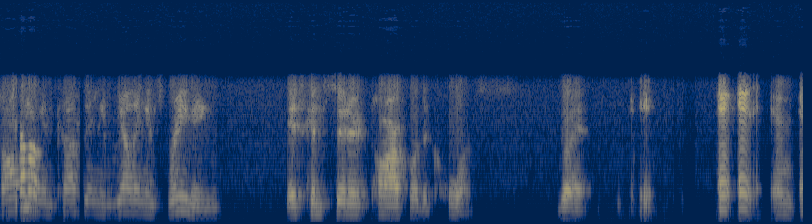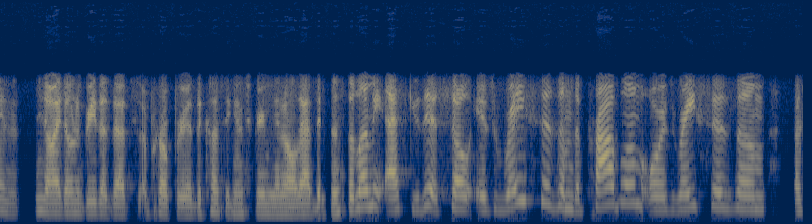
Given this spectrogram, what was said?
talking and cussing and yelling and screaming is considered par for the course. Go ahead. And, and, and, and no, I don't agree that that's appropriate, the cussing and screaming and all that business. But let me ask you this: so, is racism the problem, or is racism a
